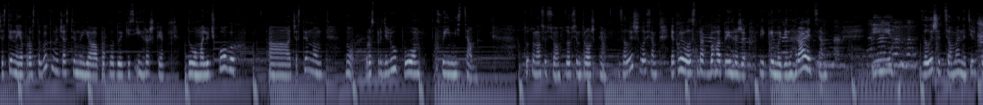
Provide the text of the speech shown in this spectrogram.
Частину я просто викину, частину я покладу якісь іграшки до малючкових, а частину ну, розподілю по своїм місцям. Тут у нас ось зовсім трошки залишилося. Як виявилось, не так багато іграшок, якими він грається. І залишиться у мене тільки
